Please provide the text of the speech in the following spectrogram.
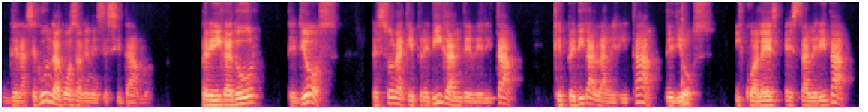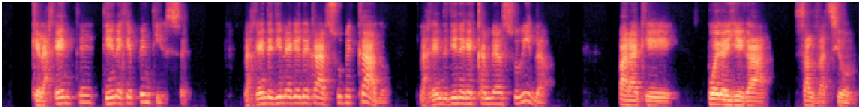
de la segunda cosa que necesitamos. Predicador de Dios. Personas que predican de verdad, que predican la verdad de Dios. ¿Y cuál es esta verdad? Que la gente tiene que pentirse. La gente tiene que dejar su pecado. La gente tiene que cambiar su vida para que pueda llegar salvación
